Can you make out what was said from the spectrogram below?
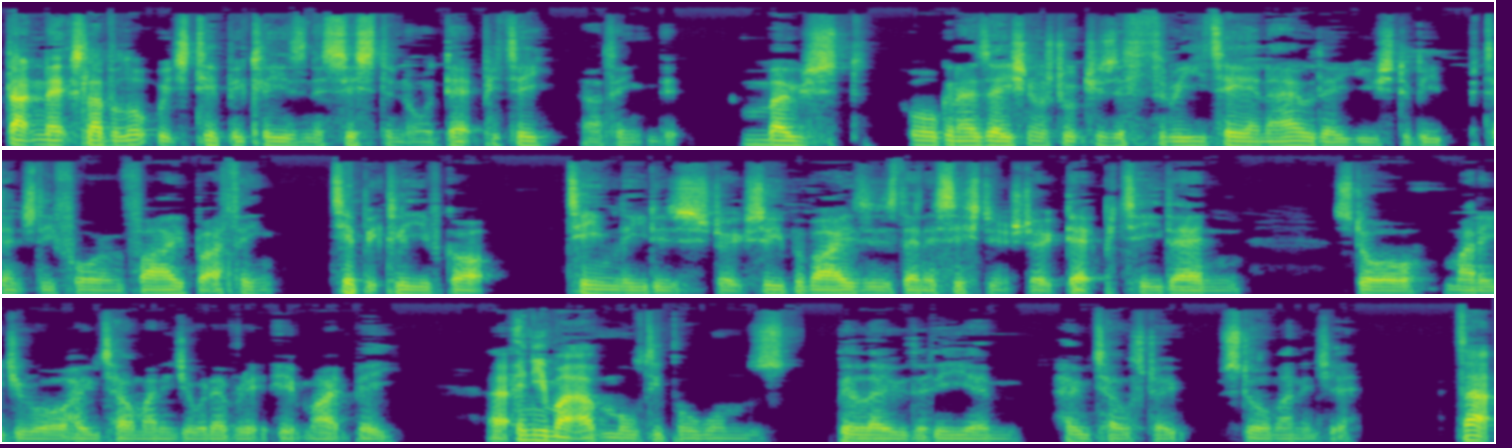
That next level up, which typically is an assistant or deputy, I think that most organisational structures are three tier now. They used to be potentially four and five, but I think typically you've got team leaders, stroke supervisors, then assistant, stroke deputy, then store manager or hotel manager, whatever it, it might be. Uh, and you might have multiple ones below the, the um, hotel stroke store manager. That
